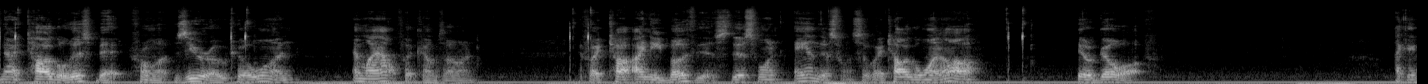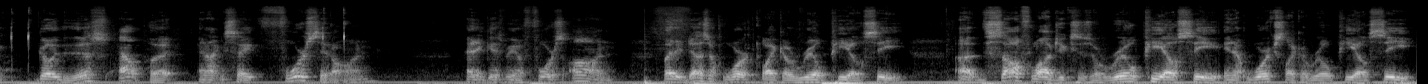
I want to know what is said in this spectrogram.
now I toggle this bit from a 0 to a 1 and my output comes on if I I need both this, this one and this one. So if I toggle one off, it'll go off. I can go to this output and I can say force it on and it gives me a force on, but it doesn't work like a real PLC. Uh, the SoftLogix is a real PLC and it works like a real PLC.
